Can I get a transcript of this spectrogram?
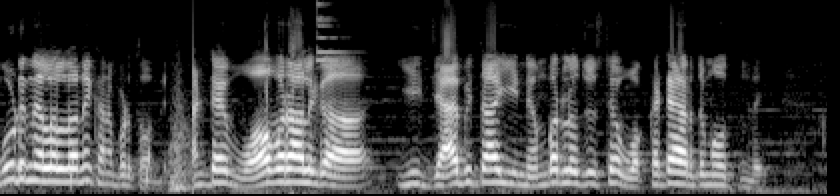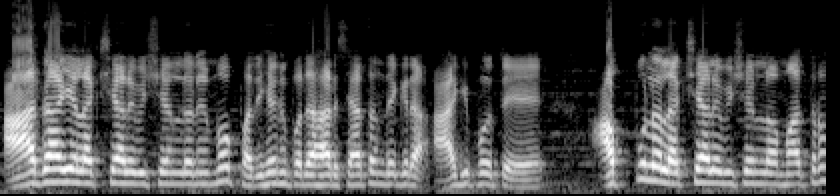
మూడు నెలల్లోనే కనపడుతోంది. అంటే ఓవరాల్గా ఈ జాబితా ఈ నెంబర్లో చూస్తే ఒక్కటే అర్థమవుతుంది. ఆదాయ లక్ష్యాల విషయంలోనేమో పదిహేను పదహారు శాతం దగ్గర ఆగిపోతే అప్పుల లక్ష్యాల విషయంలో మాత్రం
